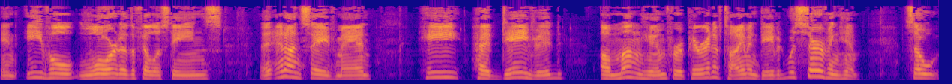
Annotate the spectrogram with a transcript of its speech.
an evil lord of the Philistines, an unsaved man, he had David among him for a period of time and David was serving him. So,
